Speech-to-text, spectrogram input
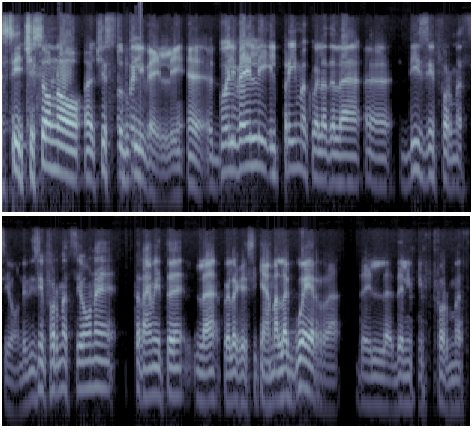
sì, ci sono, eh, ci sono due livelli. Eh, due livelli. Il primo è quello della eh, disinformazione. Disinformazione tramite la, quella che si chiama la guerra del, dell'informazione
